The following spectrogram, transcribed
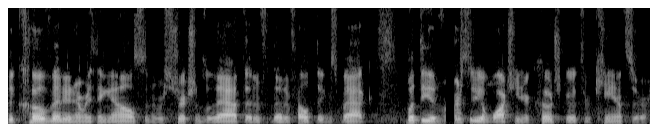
the COVID and everything else and the restrictions of that that have, that have held things back. But the adversity of watching your coach go through cancer.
